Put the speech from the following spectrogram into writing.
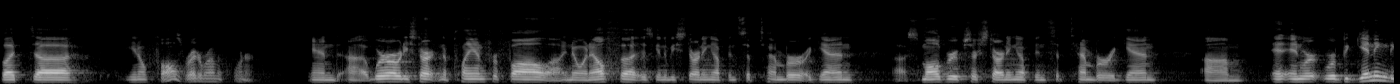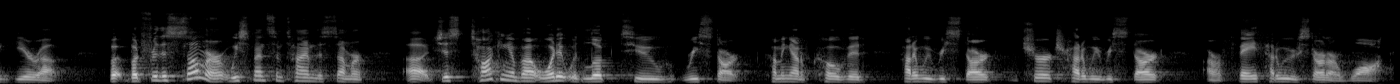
But, uh, you know, fall's right around the corner. And uh, we're already starting to plan for fall. I know an Alpha is going to be starting up in September again. Uh, small groups are starting up in September again. Um, and, and we're, we're beginning to gear up. But, but for this summer, we spent some time this summer uh, just talking about what it would look to restart coming out of COVID. How do we restart the church? How do we restart our faith? How do we restart our walk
